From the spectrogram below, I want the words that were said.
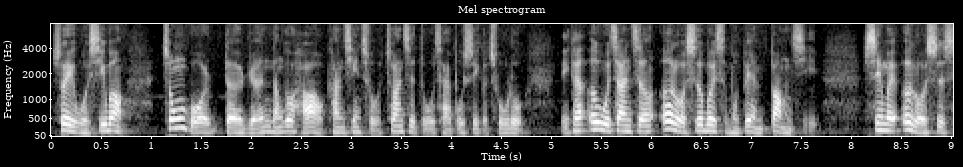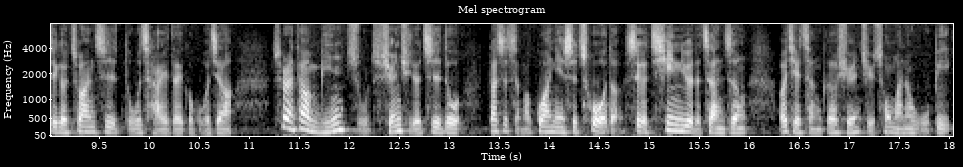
所以我希望中国的人能够好好看清楚，专制独裁不是一个出路。你看俄乌战争，俄罗斯为什么变棒极？是因为俄罗斯是一个专制独裁的一个国家，虽然它有民主选举的制度，但是整个观念是错的，是个侵略的战争，而且整个选举充满了舞弊。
